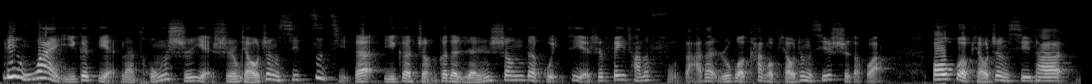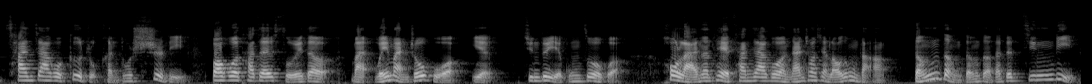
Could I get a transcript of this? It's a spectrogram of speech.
另外一个点呢，同时也是朴正熙自己的一个整个的人生的轨迹也是非常的复杂的。如果看过朴正熙史的话，包括朴正熙他参加过各种很多势力，包括他在所谓的满伪满洲国也。军队也工作过，后来呢，他也参加过南朝鲜劳动党等等等等。他的经历，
